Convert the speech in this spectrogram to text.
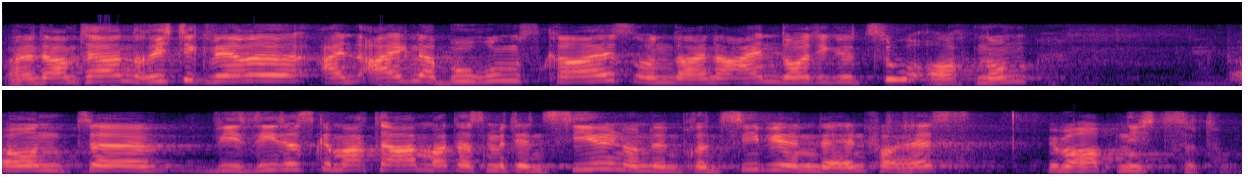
Meine Damen und Herren, richtig wäre ein eigener Buchungskreis und eine eindeutige Zuordnung und, äh, wie Sie das gemacht haben, hat das mit den Zielen und den Prinzipien der NVS überhaupt nichts zu tun.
